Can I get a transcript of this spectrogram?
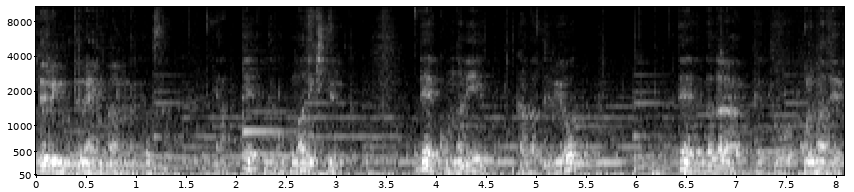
出る日も出ない日もあるんだけどさやってでここまで来てると。でこんなに頑張ってるよ。でだから、えっと、これまで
